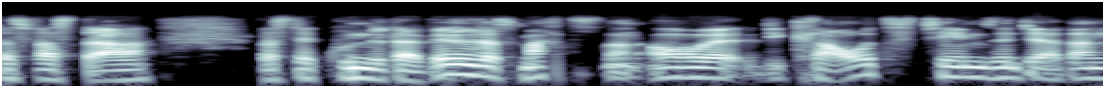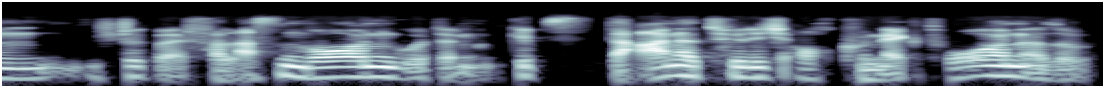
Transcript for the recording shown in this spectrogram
das was da, was der Kunde da will, das macht es dann auch. Aber die Cloud-Themen sind ja dann ein Stück weit verlassen worden. Gut, dann gibt es da natürlich auch Konnektoren, also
